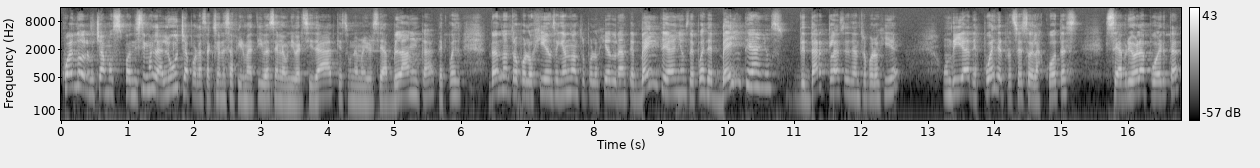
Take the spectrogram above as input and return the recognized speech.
cuando luchamos, cuando hicimos la lucha por las acciones afirmativas en la universidad, que es una universidad blanca, después dando antropología, enseñando antropología durante 20 años, después de 20 años de dar clases de antropología, un día después del proceso de las cuotas, se abrió la puerta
